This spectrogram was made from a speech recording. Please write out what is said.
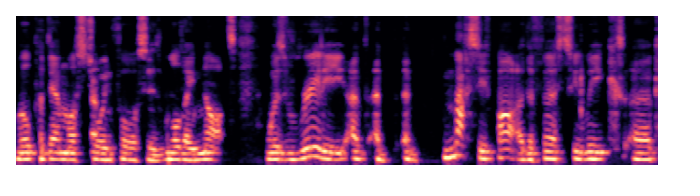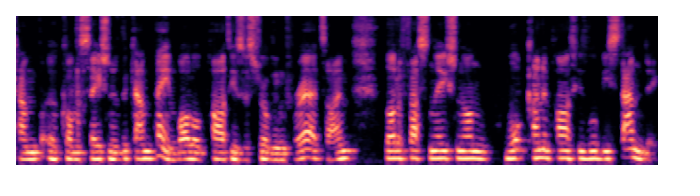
Will Podemos join forces? Will they not? Was really a, a, a massive part of the first two weeks uh, camp- uh, conversation of the campaign. While all parties are struggling for airtime, a lot of fascination on what kind of parties will be standing.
